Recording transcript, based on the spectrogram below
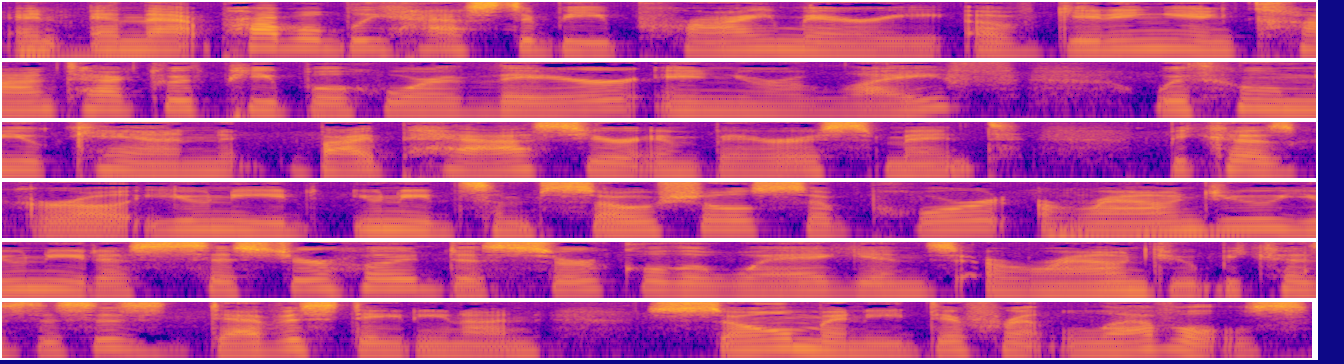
And mm-hmm. and that probably has to be primary of getting in contact with people who are there in your life with whom you can bypass your embarrassment because girl you need you need some social support around mm-hmm. you you need a sisterhood to circle the wagons around you because this is devastating on so many different levels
